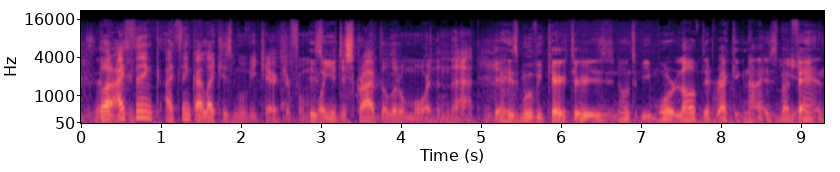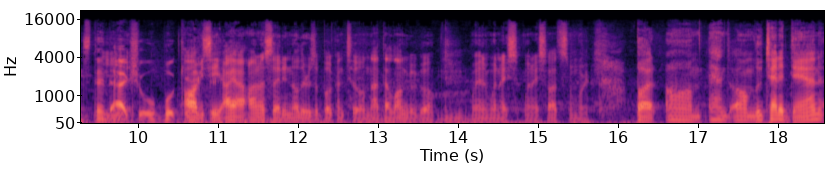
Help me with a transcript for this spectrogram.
Exactly. But I think I think I like his movie character from His what you described a little more than that. Yeah, his movie character is known to be more loved and recognized by Yeah. fans than the actual book character. Obviously, I honestly I didn't know there was a book until not that long ago, Mhm. when when I when I saw it somewhere. But um and um Lieutenant Dan,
